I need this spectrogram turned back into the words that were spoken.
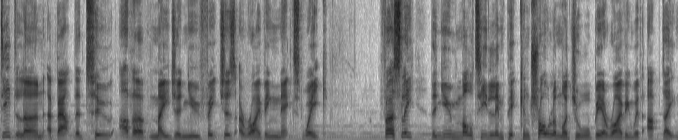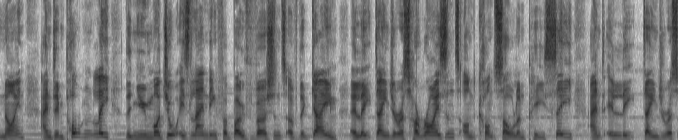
did learn about the two other major new features arriving next week. Firstly the new multi-Limpet controller module will be arriving with update 9 and importantly the new module is landing for both versions of the game Elite Dangerous Horizons on console and PC and Elite Dangerous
